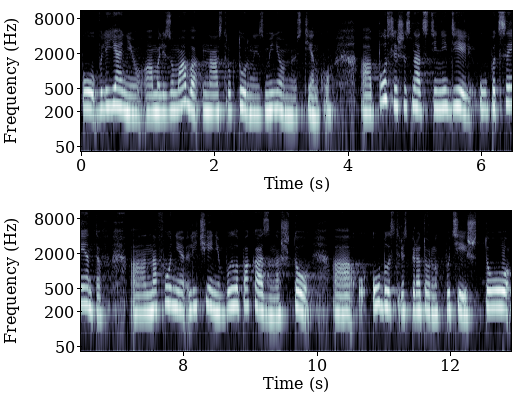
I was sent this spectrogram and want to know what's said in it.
по влиянию амализумаба на структурно измененную стенку. А после 16 недель у пациентов а, на фоне лечения было показано, что а, область респираторных путей, что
